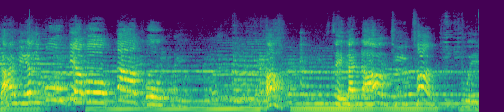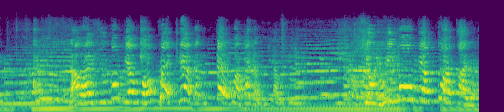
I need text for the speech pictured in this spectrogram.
但明伊母也无敢可。啊！世间人凄惨真多，老汉想讲兵无亏欠两块，我甲两兄弟，收留伊母囝住在乌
